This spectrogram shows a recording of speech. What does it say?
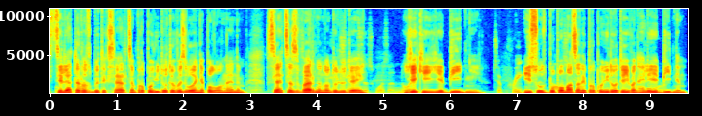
зціляти розбитих серцем, проповідувати визволення полоненим, все це звернено до людей, які є бідні. Ісус був помазаний проповідувати Євангеліє бідним,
